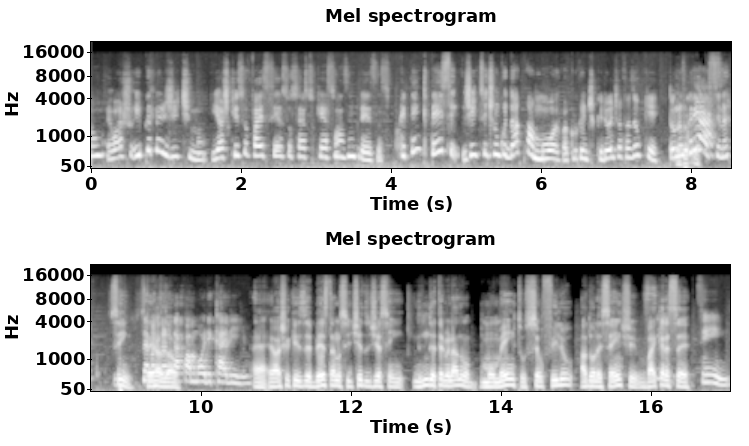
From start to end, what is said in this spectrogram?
não, eu acho hiper legítima e acho que isso faz ser o sucesso que são as empresas, porque tem que ter esse, gente, se a gente não cuidar com amor com aquilo que a gente criou, a gente vai fazer o quê? Então não criasse, né? Sim, você vai tratar com amor e carinho. É, eu acho que dizer besta no sentido de, assim, em um determinado momento, seu filho adolescente vai sim, crescer. Sim,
